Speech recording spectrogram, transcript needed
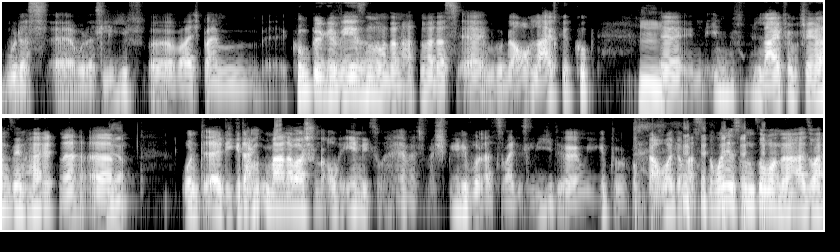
wo, das, äh, wo das lief, äh, war ich beim Kumpel gewesen und dann hatten wir das äh, im Grunde auch live geguckt. hm. äh, in, in, live im Fernsehen halt. Ne? Ähm, Ja. Und äh, die Gedanken waren aber schon auch ähnlich. So, hä, was, was spielen die wohl als zweites Lied? Irgendwie gibt kommt da heute was Neues und so. Ne? Also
